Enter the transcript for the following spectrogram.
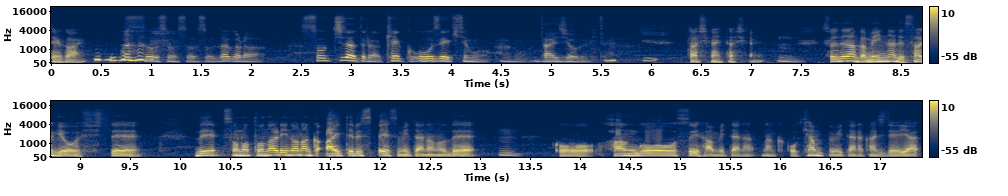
でかい。ル そうそうそうそう。だからそっちだったら結構大勢来てもあの大丈夫みたいな。確かに確かに。うん。それでなんかみんなで作業して、で、その隣のなんか空いてるスペースみたいなので、うん。こう、飯盒炊飯みたいな、なんかこう、キャンプみたいな感じでや、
